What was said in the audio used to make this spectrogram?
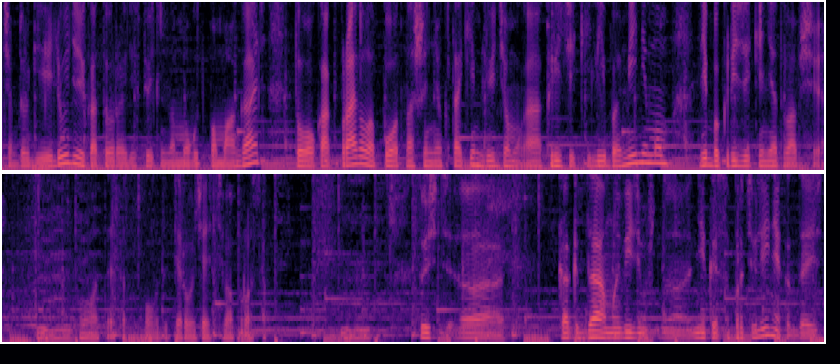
чем другие люди, которые действительно могут помогать, то, как правило, по отношению к таким людям а, критики либо минимум, либо критики нет вообще. Mm-hmm. Вот это по поводу первой части вопроса. Mm-hmm. То есть, э, когда мы видим э, некое сопротивление, когда есть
